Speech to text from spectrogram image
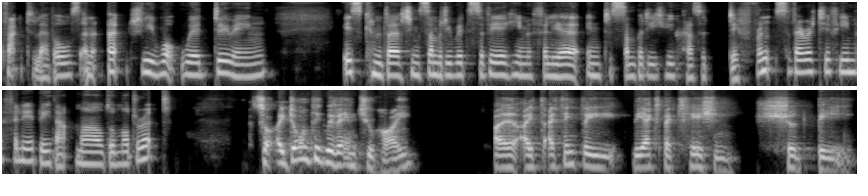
factor levels? And actually, what we're doing is converting somebody with severe haemophilia into somebody who has a different severity of haemophilia, be that mild or moderate? So, I don't think we've aimed too high. I, I, I think the, the expectation should be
